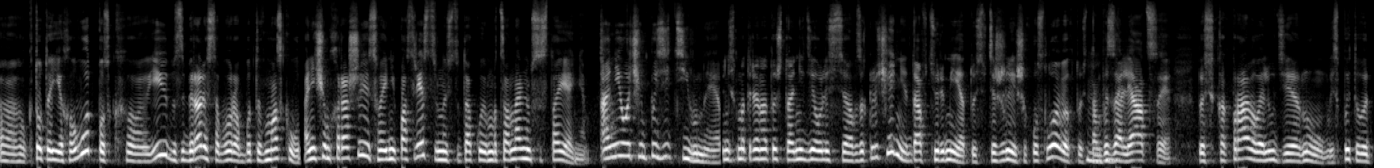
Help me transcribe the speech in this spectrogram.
э, кто-то ехал в отпуск э, и забирали с собой работы в Москву. Они чем хороши своей непосредственностью, такой эмоциональным состоянием. Они очень позитивные. Несмотря на то, что они делались в заключении, да, в тюрьме, то есть в тяжелейших условиях, то есть там mm в изоляции. То есть, как правило, люди ну, испытывают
